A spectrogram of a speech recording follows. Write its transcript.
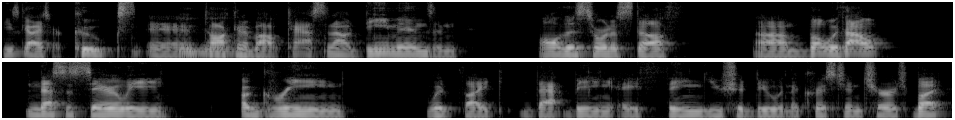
these guys are kooks and Mhm. talking about casting out demons and all this sort of stuff um, but without necessarily agreeing with like that being a thing you should do in the Christian church. But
